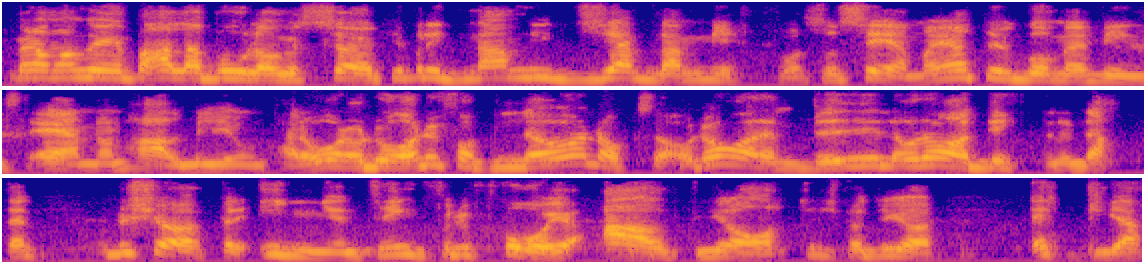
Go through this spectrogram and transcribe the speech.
men om man går in på alla bolag och söker på ditt namn, ditt jävla miffo, så ser man ju att du går med vinst en och en halv miljon per år. Och då har du fått lön också. Och du har en bil och du har ditten och datten. Och du köper ingenting, för du får ju allt gratis för att du gör äckliga,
